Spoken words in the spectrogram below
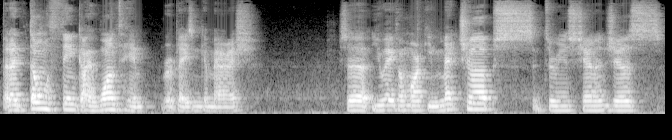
But I don't think I want him replacing Guimaraes. So UEFA marquee matchups, Centurions challenges.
